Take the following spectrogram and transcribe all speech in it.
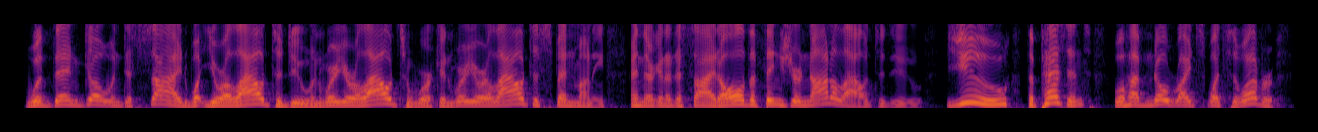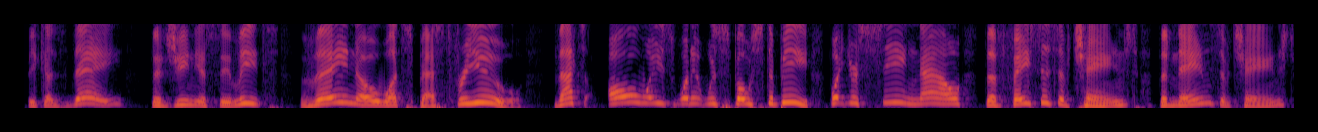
would then go and decide what you're allowed to do and where you're allowed to work and where you're allowed to spend money. And they're going to decide all the things you're not allowed to do. You, the peasant, will have no rights whatsoever because they, the genius elites, they know what's best for you. That's always what it was supposed to be. What you're seeing now, the faces have changed, the names have changed,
